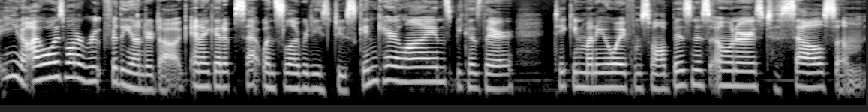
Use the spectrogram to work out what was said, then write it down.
you know, I always want to root for the underdog. And I get upset when celebrities do skincare lines because they're taking money away from small business owners to sell some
